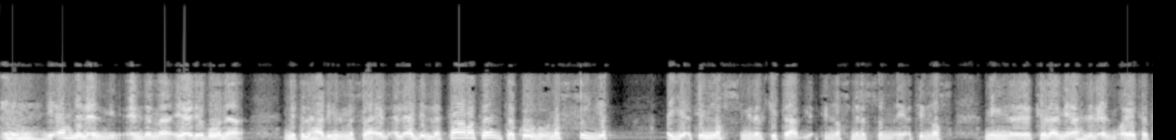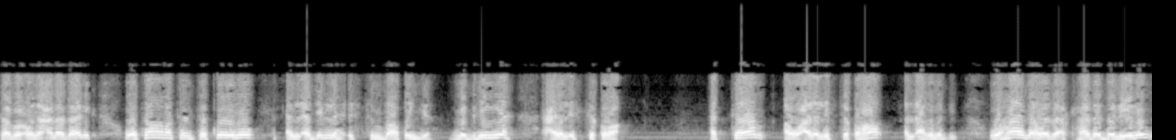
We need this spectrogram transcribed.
لأهل العلم عندما يعرضون مثل هذه المسائل الأدلة تارة تكون نصية أي يأتي النص من الكتاب يأتي النص من السنة يأتي النص من كلام أهل العلم ويتتابعون على ذلك. وتارة تكون الأدلة استنباطية مبنية على الاستقراء التام أو على الاستقراء الأغلبي. وهذا وذاك هذا دليل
